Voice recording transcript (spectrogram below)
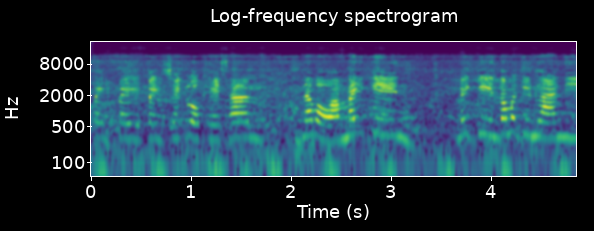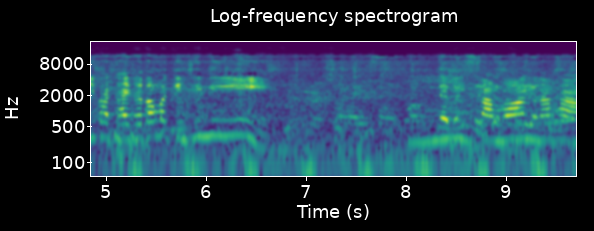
ไปร้านนู้นมาไปไปไปเช็คโลเคชั่นนางบอกว่าไม่กิน ไม่กินต้องมากินร้านนี้ผัดไทยเธอต้องมากินที่นี่แต่มันเหมือนแซลมอนนะคะ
